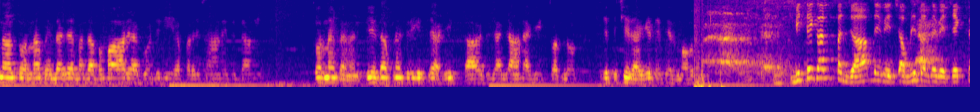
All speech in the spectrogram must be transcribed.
ਨਾਲ ਤੁਰਨਾ ਪੈਂਦਾ ਜੇ ਬੰਦਾ ਬਿਮਾਰ ਆ ਕੁਝ ਵੀ ਆ, ਪਰੇਸ਼ਾਨ ਹੈ ਜਿੱਦਾਂ ਵੀ, ਤੁਰਨਾ ਹੀ ਪੈਣਾ। ਜੇ ਤਾਂ ਆਪਣੇ ਸਰੀਰ 'ਚ ਹੈਗੀ ਤਾਕਤ ਜਾਂ ਜਾਨ ਹੈਗੀ, ਤੁਰ ਲਓ। ਜੇ ਪਿੱਛੇ ਰਹਿ ਗਏ ਤੇ ਫਿਰ ਮੌਤ। ਬੀਤੇ ਕੱਲ ਪੰਜਾਬ ਦੇ ਵਿੱਚ, ਅੰਮ੍ਰਿਤਸਰ ਦੇ ਵਿੱਚ ਇੱਕ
